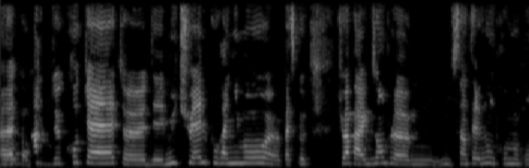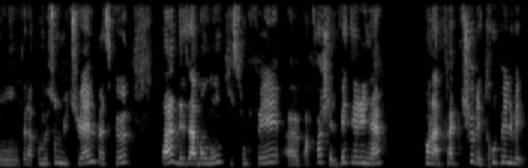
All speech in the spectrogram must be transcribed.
Euh, des marques de croquettes, des mutuelles pour animaux, parce que tu vois par exemple, nous on, on, fait la promotion de mutuelles parce que tu as des abandons qui sont faits parfois chez le vétérinaire quand la facture est trop élevée.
